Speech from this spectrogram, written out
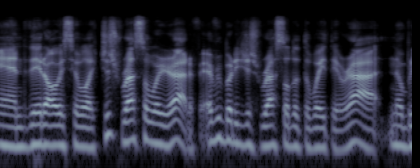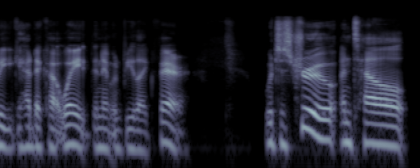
And they'd always say, well, like just wrestle where you're at. If everybody just wrestled at the weight they were at, nobody had to cut weight, then it would be like fair. Which is true until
